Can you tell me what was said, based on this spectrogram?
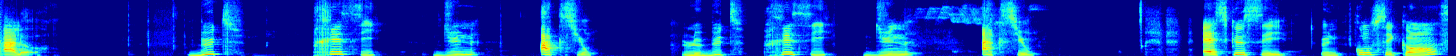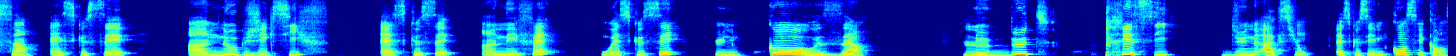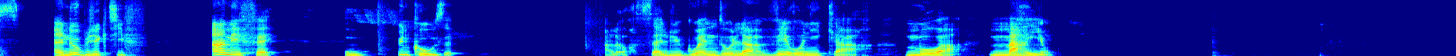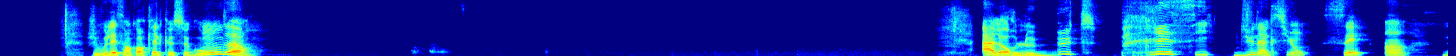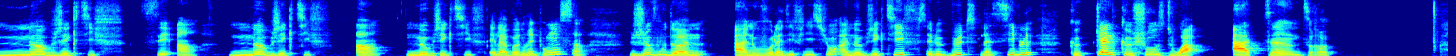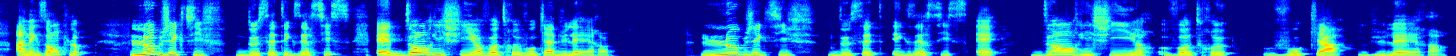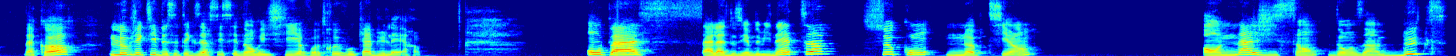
Alors, but précis d'une action. Le but précis d'une action. Est-ce que c'est une conséquence? Est-ce que c'est un objectif? Est-ce que c'est un effet? Ou est-ce que c'est une cause? Le but précis d'une action. Est-ce que c'est une conséquence, un objectif, un effet ou une cause? Alors, salut Gwendola, Véronica, Moa, Marion. Je vous laisse encore quelques secondes. Alors, le but précis d'une action, c'est un objectif. C'est un objectif. Un objectif. Et la bonne réponse, je vous donne à nouveau la définition. Un objectif, c'est le but, la cible que quelque chose doit atteindre. Un exemple, l'objectif de cet exercice est d'enrichir votre vocabulaire. L'objectif de cet exercice est d'enrichir votre vocabulaire. D'accord? L'objectif de cet exercice est d'enrichir votre vocabulaire. On passe à la deuxième devinette, ce qu'on obtient en agissant dans un but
